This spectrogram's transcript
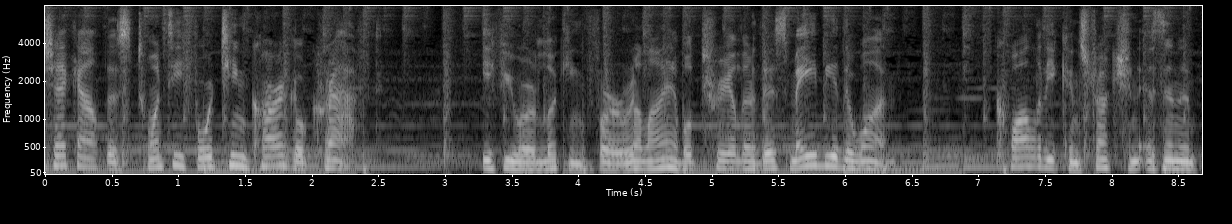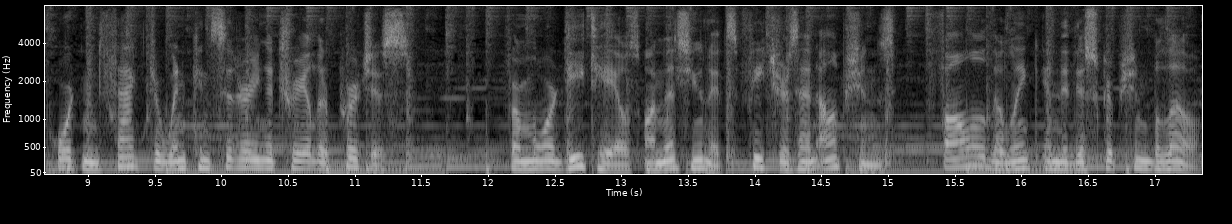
Check out this 2014 Cargo Craft. If you are looking for a reliable trailer this may be the one. Quality construction is an important factor when considering a trailer purchase. For more details on this unit's features and options, follow the link in the description below.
